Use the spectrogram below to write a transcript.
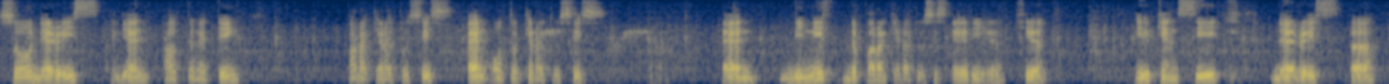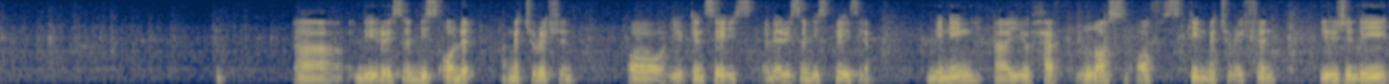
So there is again alternating parakeratosis and orthokeratosis. And beneath the parakeratosis area here, you can see there is a uh, there is a disordered maturation or you can say it's, there is a dysplasia meaning uh, you have loss of skin maturation usually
